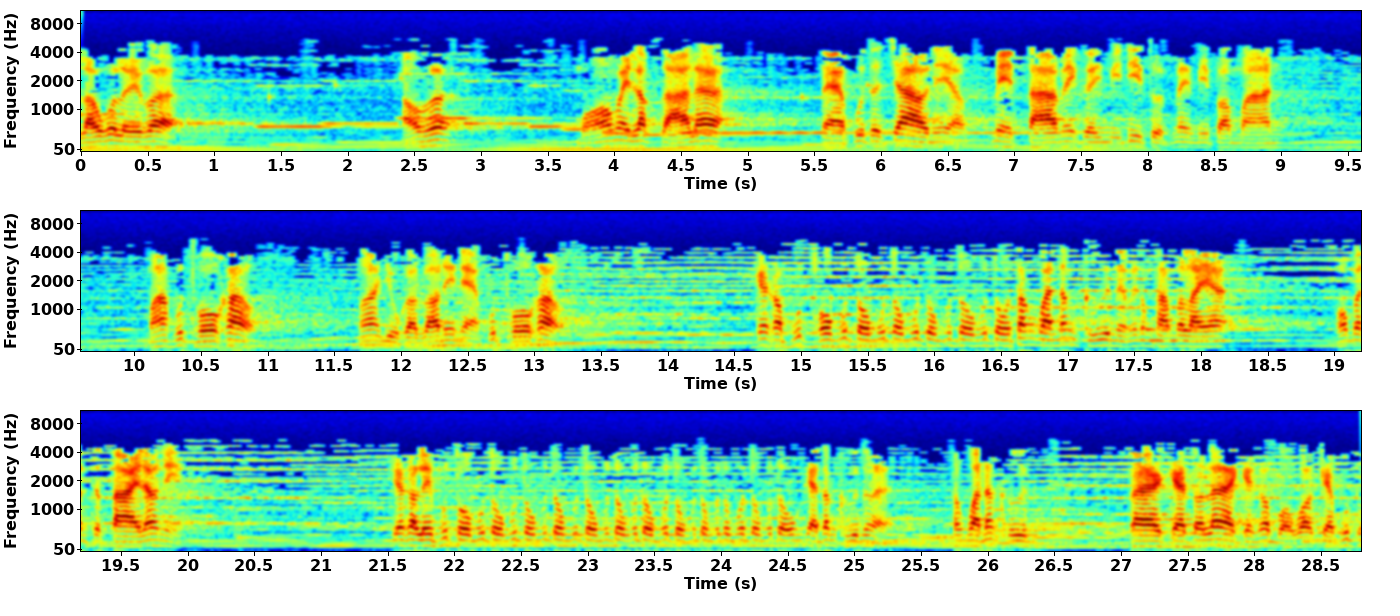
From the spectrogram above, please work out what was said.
เราก็เลยว่า เอาเถอะหมอไม่รักษาแล้ว แต่พุทธเจ้าเนี่ย เมตตาไม่เคยมีที่สุดไม่มีประมาณ มาพุทโธเข้า มาอยู่กับเรานี่แน่พุทโธเข้า แกกับพุทโธพุทโธพุทโธพุทโธพุทโธพุทโธทั้งวันทั้งคืนเนี่ยไม่ต้องทำอะไรอะเพราะมันจะตายแล้วนี่แกก็เลยพุทโธพุทโธพุทโธพุทโธพุทโธพุทโธพุทโธพุทโธพุทโธพุทโธพุทโธพุทโธแกทั้งคืนเลยทั้งวันทั้งคืน แต่แกตอนแรกแกก็บอกว่าแกพุทโธ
